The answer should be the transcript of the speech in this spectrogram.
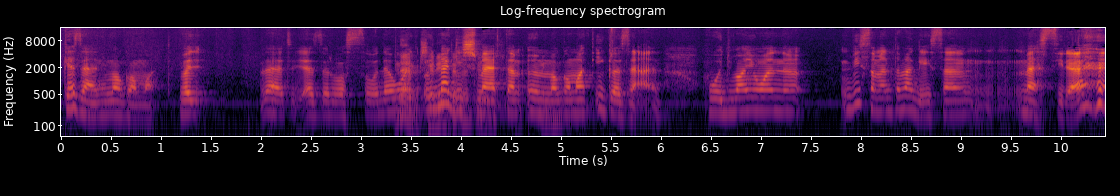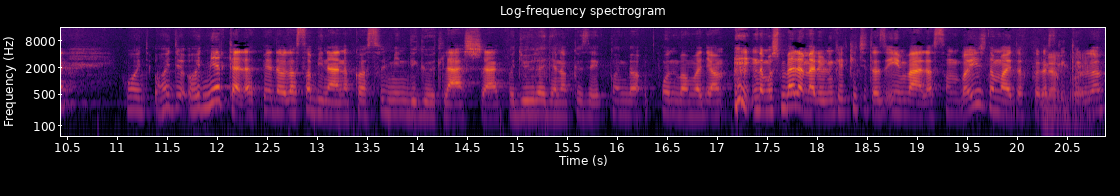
kezelni magamat, vagy lehet, hogy ez a rossz szó, de hogy, hogy ez megismertem önmagamat igazán, hogy vajon visszamentem egészen messzire, hogy, hogy, hogy miért kellett például a Szabinának az, hogy mindig őt lássák, vagy ő legyen a középpontban, pontban, vagy a... De most belemerülünk egy kicsit az én válaszomba is, de majd akkor ezt Nem baj.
